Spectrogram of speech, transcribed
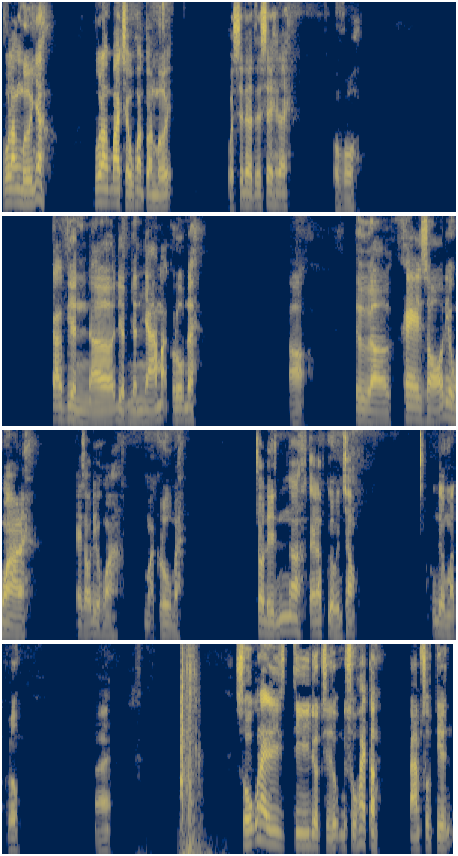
Vô lăng mới nhá. Vô lăng ba chấu hoàn toàn mới của CNTC đây. Của vô. Các viền uh, điểm nhấn nhá mạ chrome đây. Đó. Từ uh, khe gió điều hòa này khe gió điều hòa mạ chrome này cho đến uh, tay nắm cửa bên trong. Cũng đều mạ chrome Đấy số con này thì được sử dụng cái số 2 tầng 8 số tiến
